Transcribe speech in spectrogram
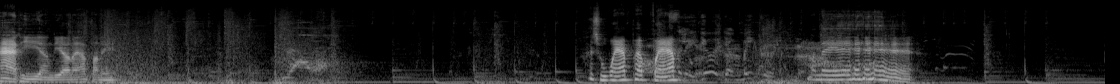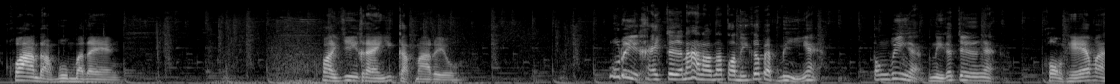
15 ทีอย่างเดียวนะครับตอนนี้ ถ้าชูแวบแวบแวบสเลเยอร์ยังไม่เกิดนั่นแน่คว้างดั่งบูมบาแดงคว้างยิ่งแรงยิ่งกลับมาเร็วอุ้ยใครเจอหน้าเรานะตอนนี้ก็แบบหนีอะต้องวิ่งอะหนีก็เจอไงของแท้มา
